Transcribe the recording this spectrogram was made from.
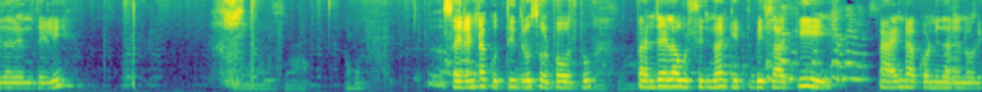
ಇದ್ದಾರೆ ಅಂತೇಳಿ. ಸೈಲೆಂಟಾಗಿ ಕೂತಿದ್ರು ಸ್ವಲ್ಪ ಹೊತ್ತು. ಪಂಜೆ ಎಲ್ಲ ಉಡ್ಸಿದ್ನ, ಕಿತ್ತು ಬಿಸಾಕಿ. ಪ್ಯಾಂಟ್ ಹಾಕ್ಕೊಂಡಿದ್ದಾರೆ ನೋಡಿ.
